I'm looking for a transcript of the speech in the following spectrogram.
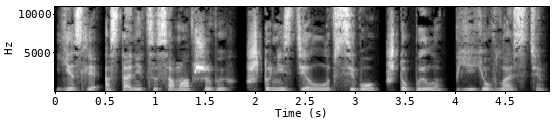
если останется сама в живых, что не сделала всего, что было в ее власти?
